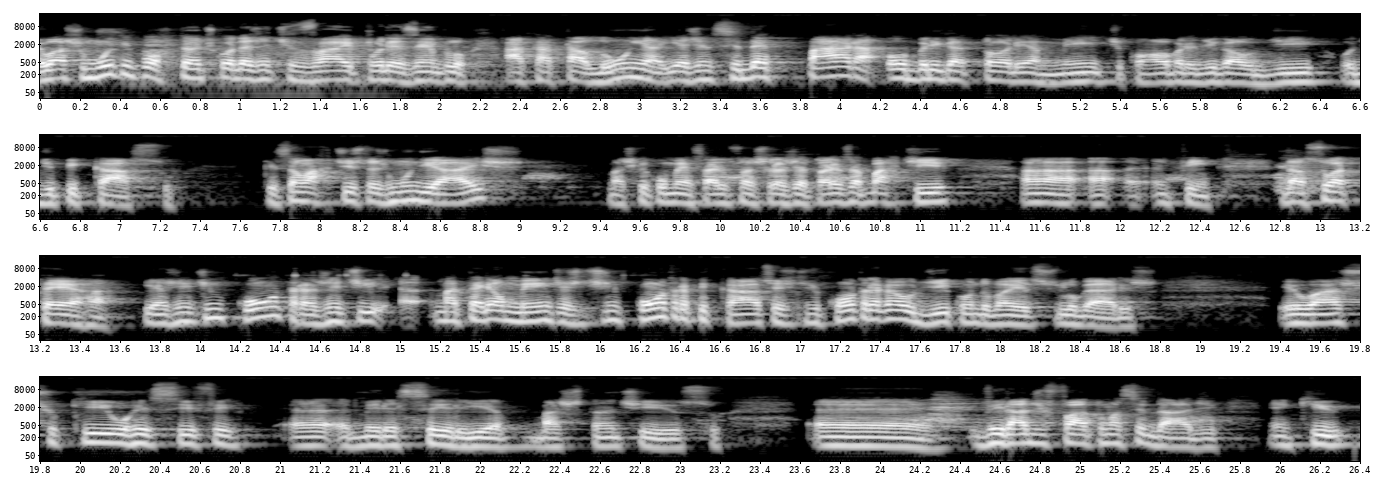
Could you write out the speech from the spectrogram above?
Eu acho muito importante quando a gente vai, por exemplo, à Catalunha e a gente se depara obrigatoriamente com a obra de Gaudí ou de Picasso, que são artistas mundiais, mas que começaram suas trajetórias a partir enfim, da sua terra. E a gente encontra, a gente materialmente, a gente encontra Picasso, a gente encontra Gaudí quando vai a esses lugares. Eu acho que o Recife é, mereceria bastante isso. É, virar de fato uma cidade em que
